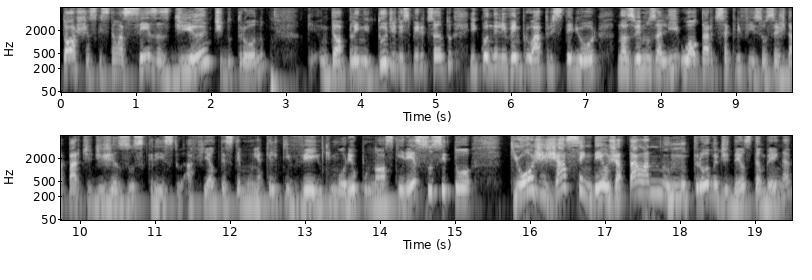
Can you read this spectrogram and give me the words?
tochas que estão acesas diante do trono, então a plenitude do Espírito Santo, e quando ele vem para o ato exterior, nós vemos ali o altar de sacrifício, ou seja, da parte de Jesus Cristo, a fiel testemunha, aquele que veio, que morreu por nós, que ressuscitou, que hoje já ascendeu, já está lá no, no, trono de Deus também, né?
